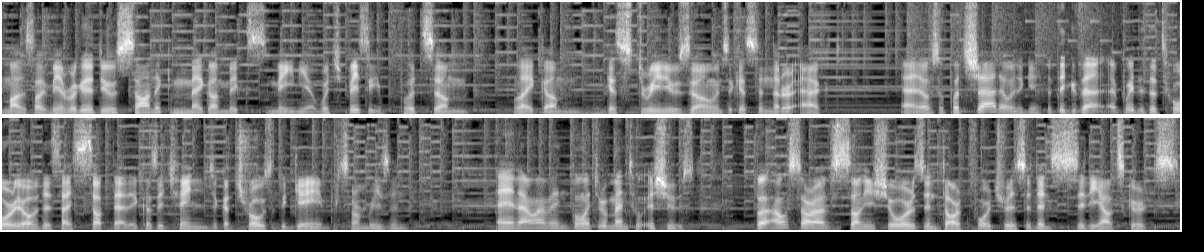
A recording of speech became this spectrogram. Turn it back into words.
mod Sonic Mania, we're gonna do Sonic Megamix Mania, which basically puts um, like um, I guess three new zones, I guess another act, and also puts Shadow in the game. The thing is that I played the tutorial of this, I sucked at it because they changed the controls of the game for some reason, and now I've been going through mental issues. But I'll start off Sunny Shores and Dark Fortress and then City Outskirts.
